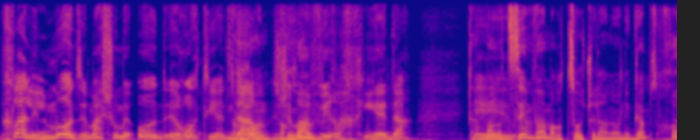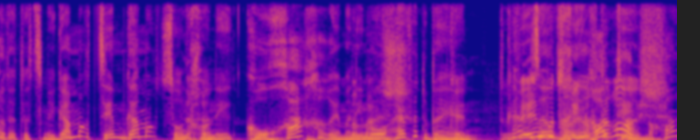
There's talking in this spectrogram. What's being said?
בכלל, ללמוד זה משהו מאוד אירוטי, אדם נכון, נכון. שמעביר לך ידע. המרצים והמרצות שלנו, אני גם זוכרת את עצמי, גם מרצים, גם מרצות, נכון. שאני כרוכה אחריהם, ממש. אני מאוהבת בהם. כן. כן, והם זה פותחים לך את הראש. נכון,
